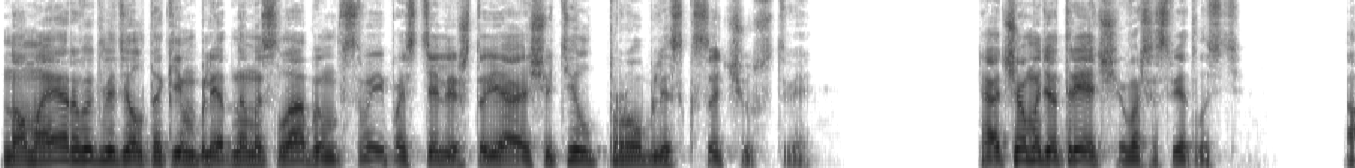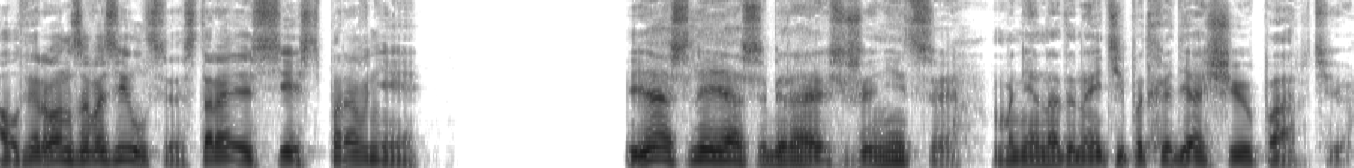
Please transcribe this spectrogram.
Но Майер выглядел таким бледным и слабым в своей постели, что я ощутил проблеск сочувствия. «О чем идет речь, ваша светлость?» Алверон завозился, стараясь сесть поровнее. «Если я собираюсь жениться, мне надо найти подходящую партию.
